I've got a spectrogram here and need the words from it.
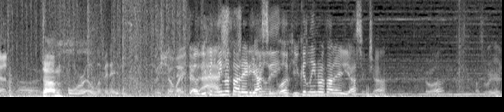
Dead. Uh, Job. Four eliminated. There's no way. Yo, you can lean without was ADSing. literally- Look, you can lean without ADSing, chat. What? That's weird.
